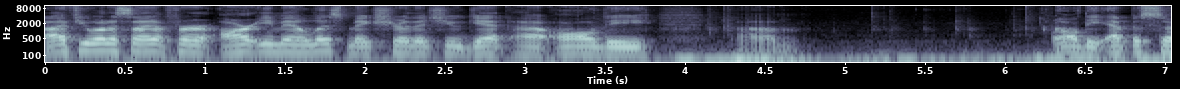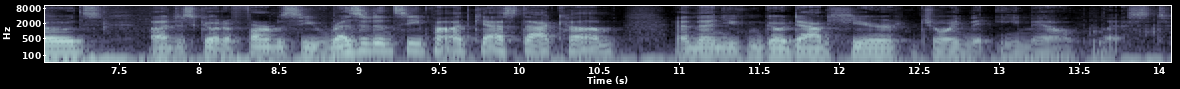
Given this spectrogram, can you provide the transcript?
Uh, if you want to sign up for our email list, make sure that you get uh, all the um, all the episodes. Uh, just go to pharmacyresidencypodcast.com and then you can go down here, join the email list.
